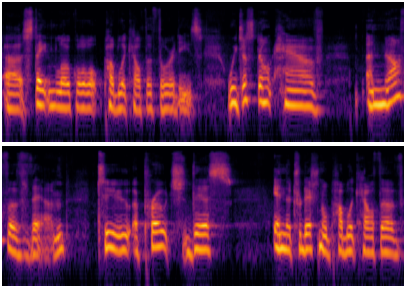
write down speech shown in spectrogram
uh, state and local public health authorities. We just don't have enough of them to approach this in the traditional public health of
